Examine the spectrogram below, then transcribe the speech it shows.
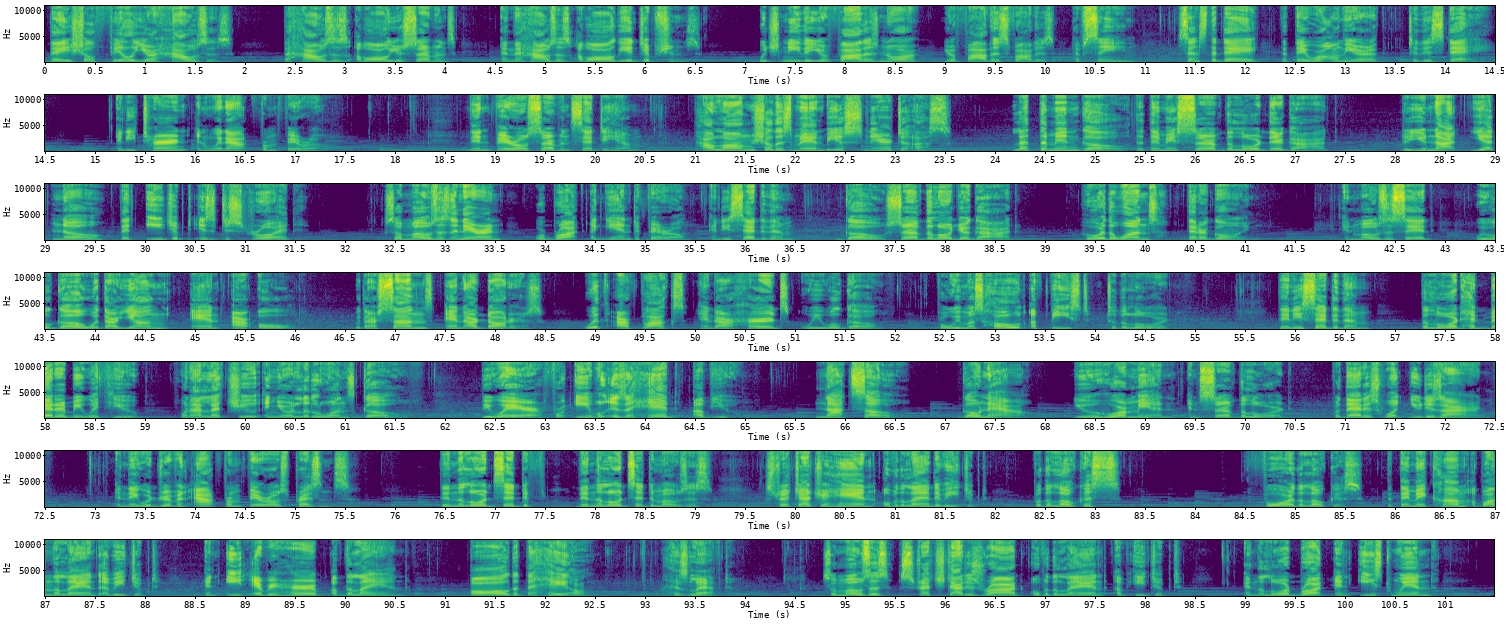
They shall fill your houses, the houses of all your servants, and the houses of all the Egyptians, which neither your fathers nor your fathers' fathers have seen, since the day that they were on the earth to this day. And he turned and went out from Pharaoh. Then Pharaoh's servant said to him, How long shall this man be a snare to us? Let the men go, that they may serve the Lord their God. Do you not yet know that Egypt is destroyed? So Moses and Aaron were brought again to Pharaoh, and he said to them, Go, serve the Lord your God. Who are the ones that are going? And Moses said, We will go with our young and our old, with our sons and our daughters, with our flocks and our herds we will go, for we must hold a feast to the Lord. Then he said to them, The Lord had better be with you when I let you and your little ones go. Beware, for evil is ahead of you. Not so. Go now you who are men, and serve the Lord, for that is what you desired. And they were driven out from Pharaoh's presence. Then the Lord said to then the Lord said to Moses, Stretch out your hand over the land of Egypt, for the locusts for the locusts, that they may come upon the land of Egypt, and eat every herb of the land, all that the hail has left. So Moses stretched out his rod over the land of Egypt, and the Lord brought an east wind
